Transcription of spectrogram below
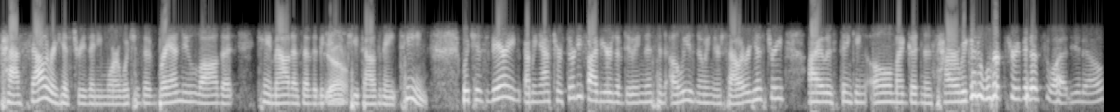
past salary histories anymore, which is a brand new law that came out as of the beginning Yeah. of 2018, which is very, I mean, after 35 years of doing this and always knowing their salary history, I was thinking, oh my goodness, how are we going to work through this one, you know?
